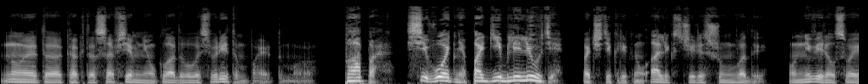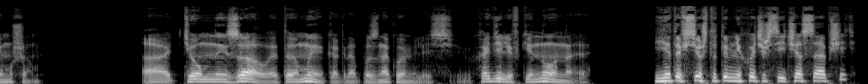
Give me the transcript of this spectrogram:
Но это как-то совсем не укладывалось в ритм, поэтому...» «Папа, сегодня погибли люди!» — почти крикнул Алекс через шум воды. Он не верил своим ушам. А темный зал — это мы, когда познакомились. Ходили в кино на... И это все, что ты мне хочешь сейчас сообщить?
